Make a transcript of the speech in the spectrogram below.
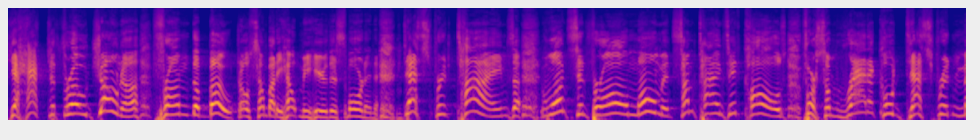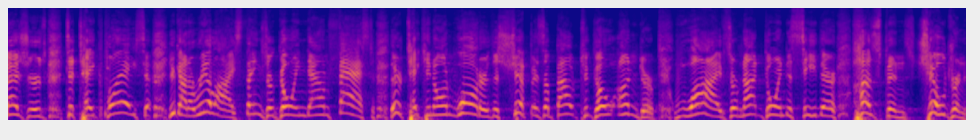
you have to throw Jonah from the boat. Oh, somebody help me here this morning. Desperate times, once and for all moments, sometimes it calls for some radical, desperate measures to take place. You got to realize things are going down fast. They're taking on water. The ship is about to go under. Wives are not going to see their husbands. Children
